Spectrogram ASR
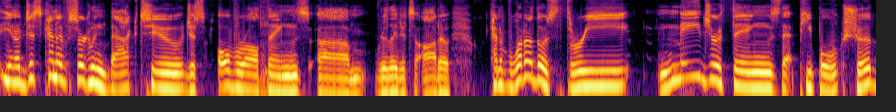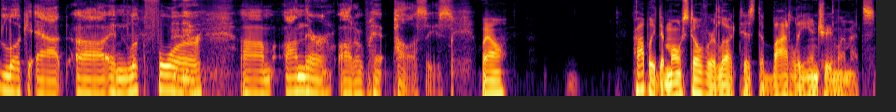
you know, just kind of circling back to just overall things um, related to auto, kind of what are those three major things that people should look at uh, and look for um, on their auto policies? Well, probably the most overlooked is the bodily injury limits,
